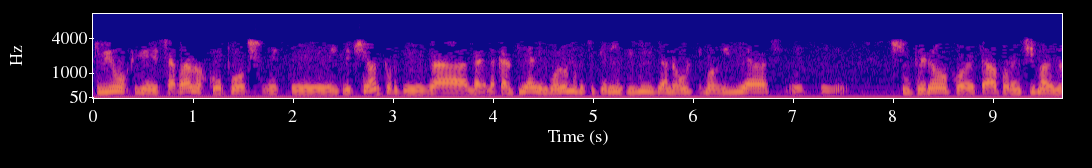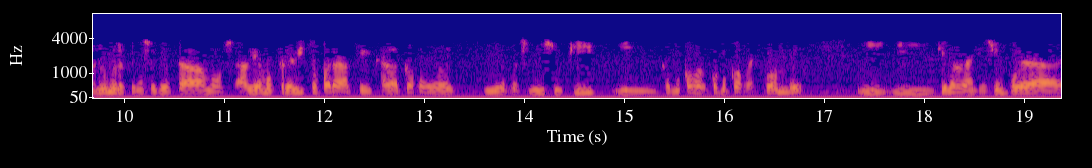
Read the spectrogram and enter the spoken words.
Tuvimos que cerrar los cupos este, de inscripción porque ya la, la cantidad y el volumen que se quería inscribir ya en los últimos días este, superó, por, estaba por encima de los números que nosotros estábamos habíamos previsto para que cada corredor pudiera recibir su kit y como, como, corresponde y, que la organización pueda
